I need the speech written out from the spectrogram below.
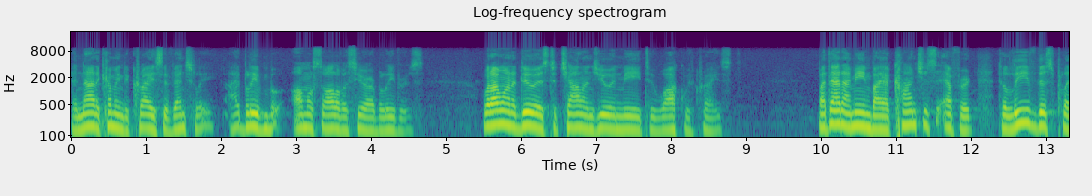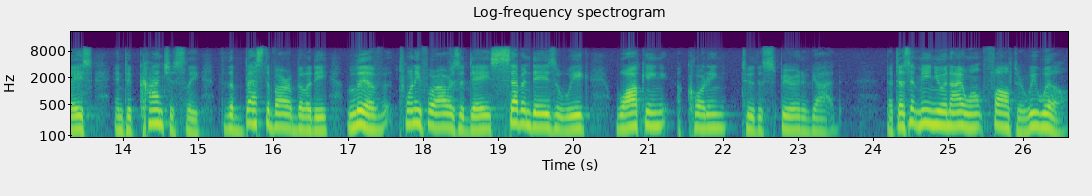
and not coming to Christ eventually. I believe almost all of us here are believers. What I want to do is to challenge you and me to walk with Christ. By that I mean by a conscious effort to leave this place and to consciously, to the best of our ability, live 24 hours a day, seven days a week, walking according to the Spirit of God. That doesn't mean you and I won't falter. We will.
